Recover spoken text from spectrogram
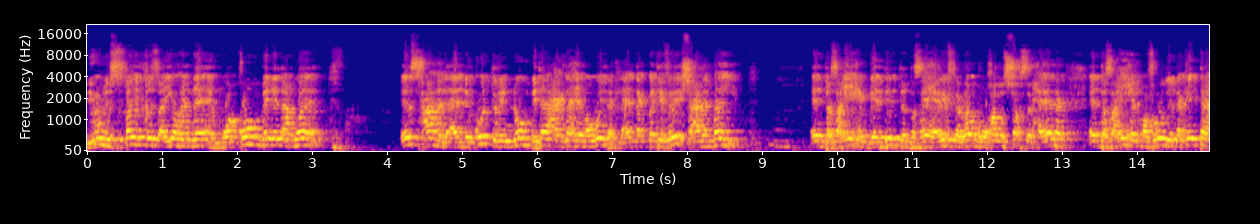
بيقول استيقظ أيها النائم وقم من الأموات. اصحى لأن كتر النوم بتاعك ده هيموتك لأنك ما تفرقش عن الميت. انت صحيح اتجددت انت صحيح عرفت الرب مخلص شخص لحياتك انت صحيح المفروض انك انت آه،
